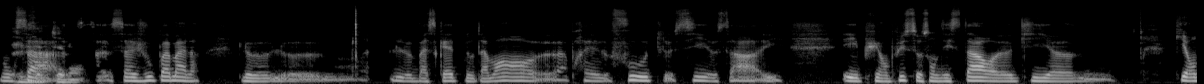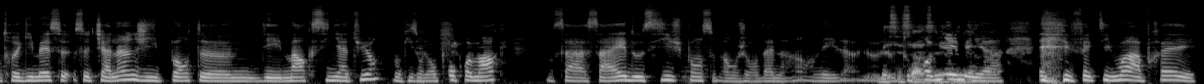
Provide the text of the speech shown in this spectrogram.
Donc ça, ça, ça, joue pas mal. Le, le, le basket notamment, euh, après le foot, le ci, le ça. Et, et, puis en plus, ce sont des stars qui, qui entre guillemets se, challenge, ils portent des marques signatures, donc ils ont leur propre marque. Ça, ça aide aussi, je pense, ben, Jordan, hein, on est le, tout premier, mais euh, effectivement, après,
